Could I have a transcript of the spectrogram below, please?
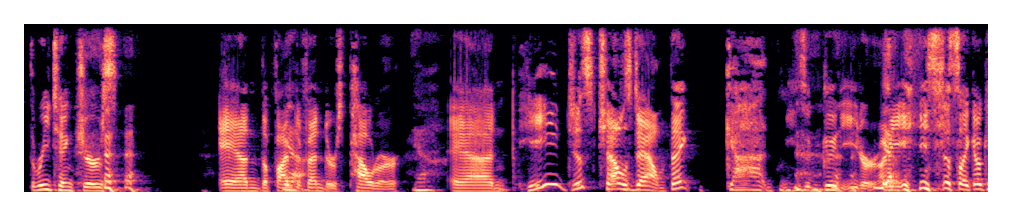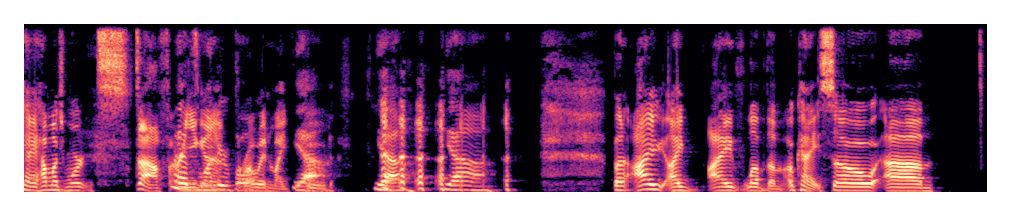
three tinctures. and the five yeah. defenders powder. Yeah. And he just chows down. Thank God he's a good eater. yes. I mean, he's just like, okay, how much more stuff are you going to throw in my yeah. food? Yeah. Yeah. but I, I, I love them. Okay. So, um,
